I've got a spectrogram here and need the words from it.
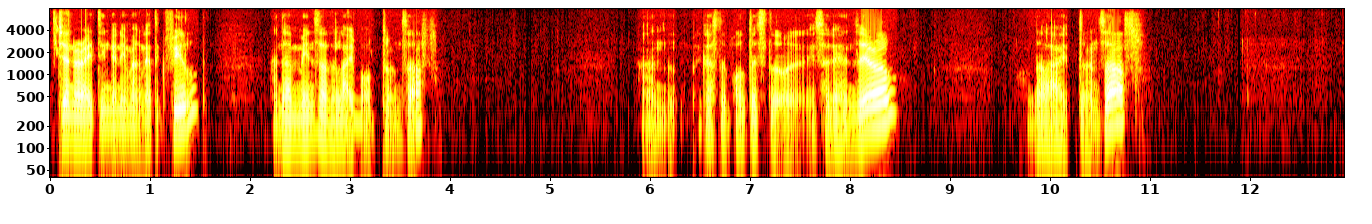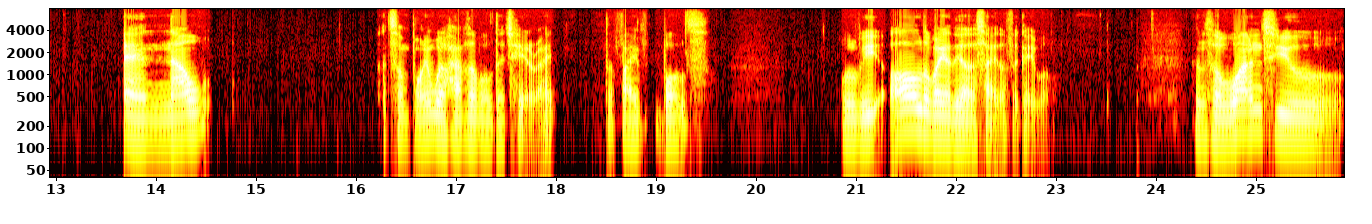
generating any magnetic field and that means that the light bulb turns off and because the voltage is again zero the light turns off. And now, at some point, we'll have the voltage here, right? The 5 volts will be all the way at the other side of the cable. And so once you...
